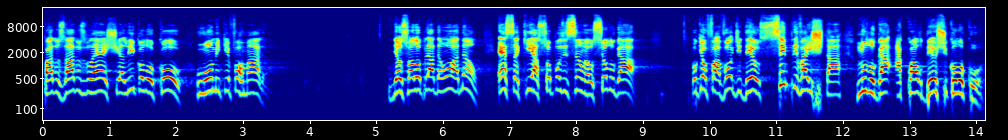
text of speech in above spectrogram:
para os lados do leste, e ali colocou o homem que formara. Deus falou para Adão: Ó, oh, Adão, essa aqui é a sua posição, é o seu lugar. Porque o favor de Deus sempre vai estar no lugar a qual Deus te colocou.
